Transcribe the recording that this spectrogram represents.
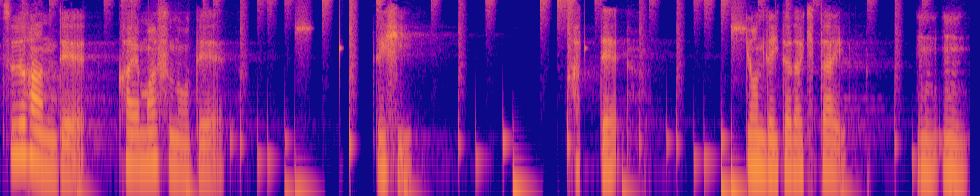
通販で買えますのでぜひ買って読んでいただきたい。うんうん。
